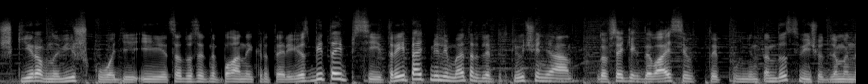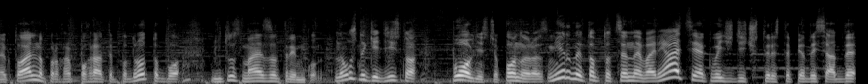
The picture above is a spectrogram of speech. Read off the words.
Шкіра в новій шкоді, і це досить непоганий критерій. USB Type-C, 3,5 мм для підключення до всяких девайсів типу Nintendo Switch. Для мене актуально пограти по дроту, бо Bluetooth має затримку. Наушники дійсно повністю повнорозмірні, тобто це не варіація, як в HD 450, де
